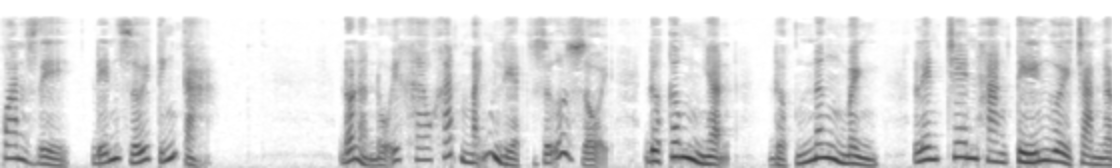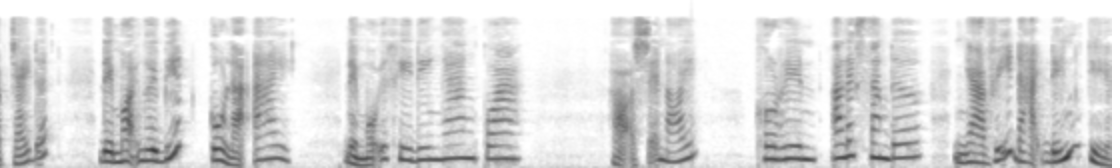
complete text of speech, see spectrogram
quan gì đến giới tính cả. Đó là nỗi khao khát mãnh liệt dữ dội, được công nhận, được nâng mình lên trên hàng tỷ người tràn ngập trái đất, để mọi người biết cô là ai, để mỗi khi đi ngang qua, họ sẽ nói, Corinne Alexander, nhà vĩ đại đến kìa.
